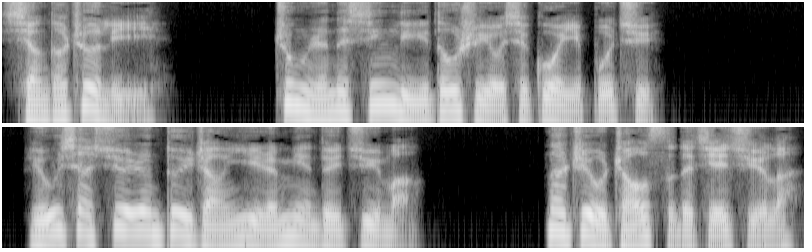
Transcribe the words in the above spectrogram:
想到这里，众人的心里都是有些过意不去。留下血刃队长一人面对巨蟒，那只有找死的结局了。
